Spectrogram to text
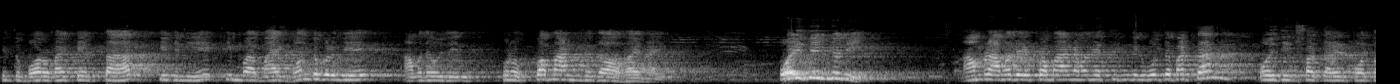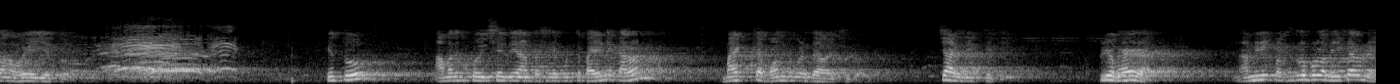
কিন্তু বড় মাইকের তার কেটে নিয়ে কিংবা মাইক বন্ধ করে দিয়ে আমাদের ওই দিন কোনো কমান্ড দেওয়া হয় নাই। ওই দিন যদি আমরা আমাদের কমান্ড আমাদের তিন থেকে বলতে পারতাম, ওই দিন সরকারের পতন হয়ে যেত। কিন্তু আমাদের পরিচয় দিয়ে আমরা সেটা করতে পারিনি, কারণ মাইকটা বন্ধ করে দেওয়া হয়েছিল চারদিক থেকে। প্রিয় ভাইরা আমি এই কথাগুলো বললাম এই কারণে।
